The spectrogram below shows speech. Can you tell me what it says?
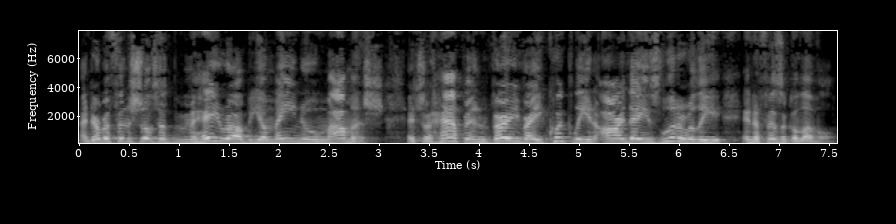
and Rebbe finishes says. It should happen very, very quickly in our days, literally in a physical level.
